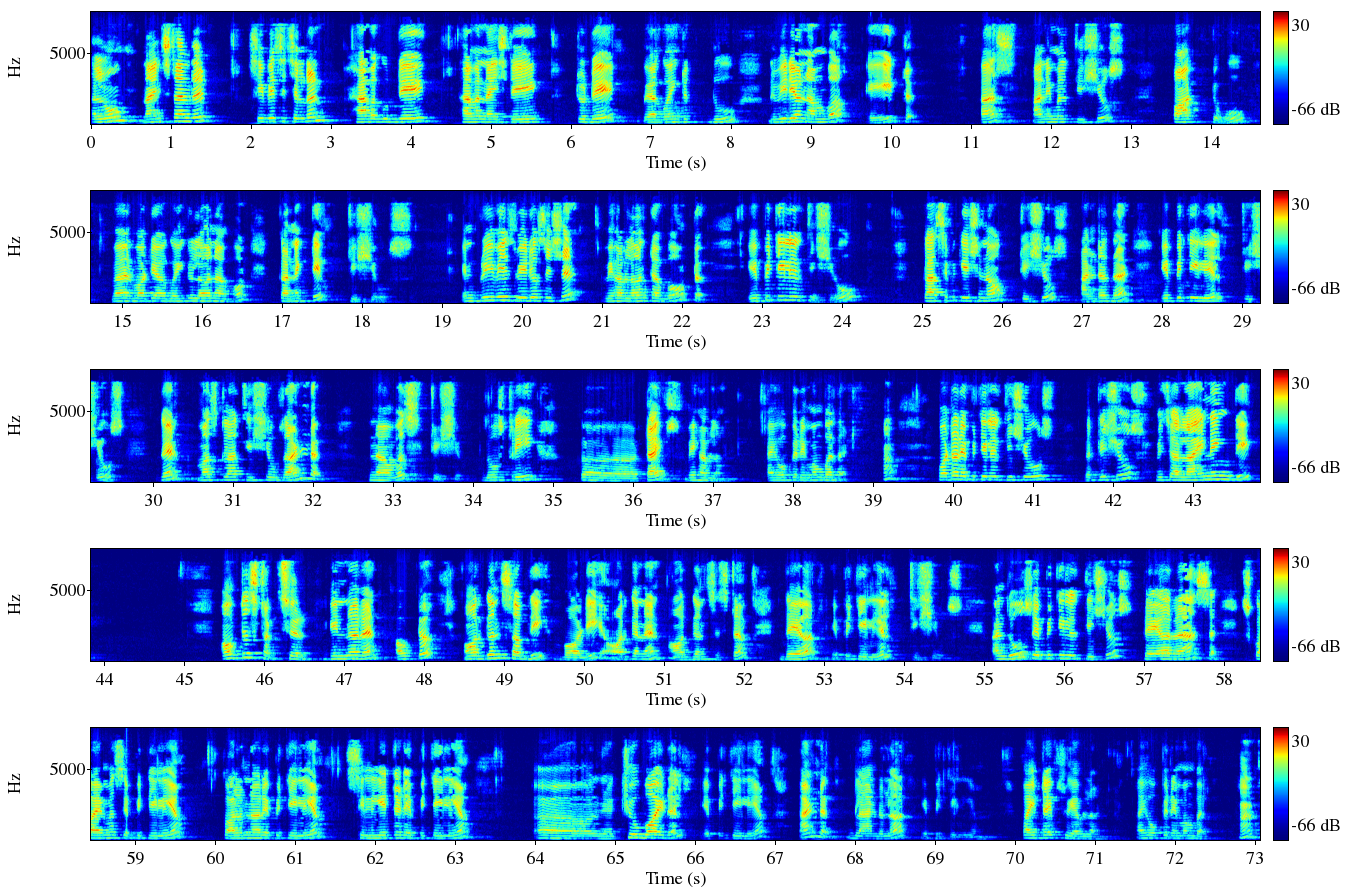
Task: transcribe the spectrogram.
Hello, 9th standard CBSE children. Have a good day. Have a nice day. Today we are going to do the video number 8 as animal tissues part 2 where what you are going to learn about connective tissues. In previous video session we have learnt about epithelial tissue, classification of tissues under the epithelial tissues then muscular tissues and nervous tissue. Those three uh, types we have learned. I hope you remember that. Hmm? What are epithelial tissues? The tissues which are lining the outer structure, inner and outer organs of the body, organ and organ system. They are epithelial tissues. And those epithelial tissues, they are as squamous epithelium, columnar epithelium, ciliated epithelium, uh, cuboidal epithelium and glandular epithelium. Five types we have learned. I hope you remember. Hmm?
